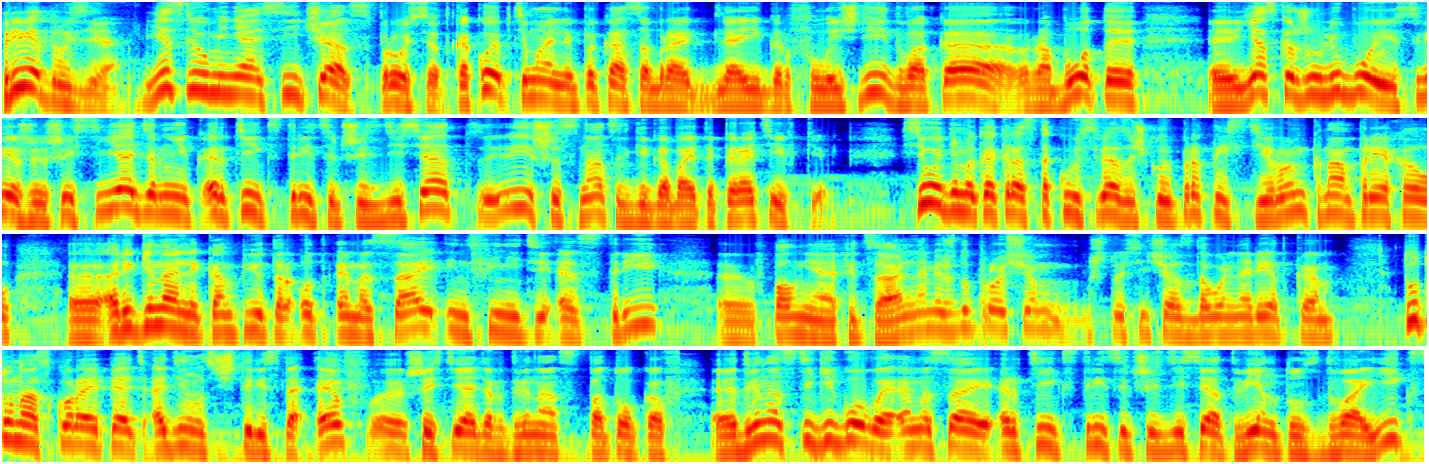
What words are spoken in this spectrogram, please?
Привет, друзья! Если у меня сейчас спросят, какой оптимальный ПК собрать для игр Full HD, 2К, работы, э, я скажу любой свежий шестиядерник RTX 3060 и 16 гигабайт оперативки. Сегодня мы как раз такую связочку и протестируем. К нам приехал э, оригинальный компьютер от MSI Infinity S3 Э, вполне официально, между прочим, что сейчас довольно редко. Тут у нас Core i5 11400F, 6 ядер, 12 потоков, 12-гиговая MSI RTX 3060 Ventus 2X,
